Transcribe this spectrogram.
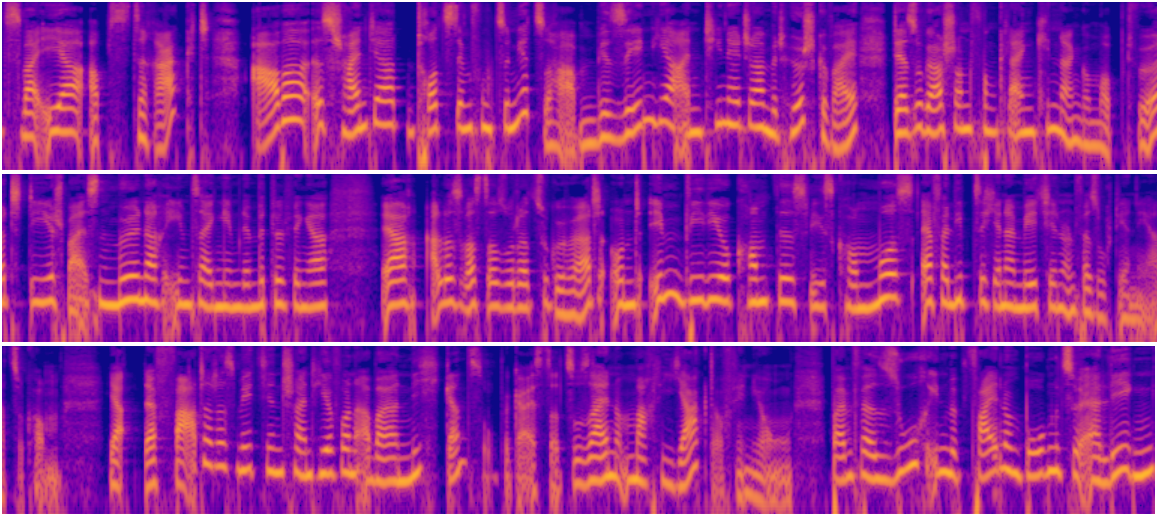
zwar eher abstrakt, aber es scheint ja trotzdem funktioniert zu haben. Wir sehen hier einen Teenager mit Hirschgeweih, der sogar schon von kleinen Kindern gemobbt wird. Die schmeißen Müll nach ihm, zeigen ihm den Mittelfinger. Ja, alles, was da so dazugehört und im Video kommt es, wie es kommen muss. Er verliebt sich in ein Mädchen und versucht ihr näher zu kommen. Ja, der Vater des Mädchens scheint hiervon aber nicht ganz so begeistert zu sein und macht Jagd auf den Jungen. Beim Versuch, ihn mit Pfeil und Bogen zu erlegen,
